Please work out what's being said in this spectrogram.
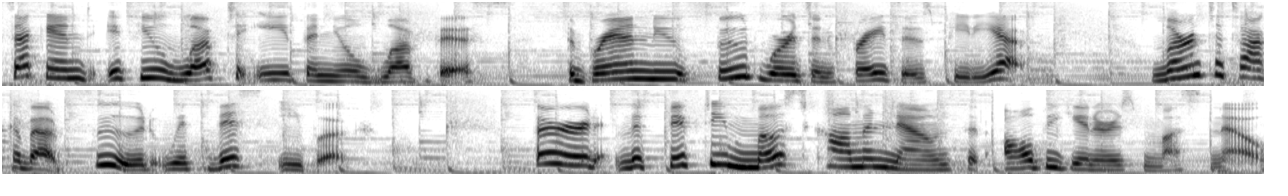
Second, if you love to eat, then you'll love this the brand new Food Words and Phrases PDF. Learn to talk about food with this ebook. Third, the 50 most common nouns that all beginners must know.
